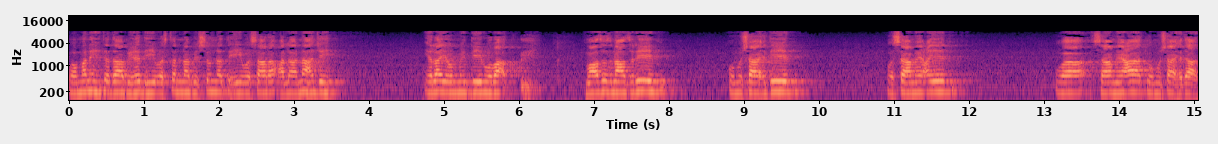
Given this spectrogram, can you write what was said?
ومن اهتدى بهديه واستنى بسنته وسار على نهجه الى يوم الدين وبعد معزز ناظرین و مشاہدین و سامعین و سامعات و مشاہدات۔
